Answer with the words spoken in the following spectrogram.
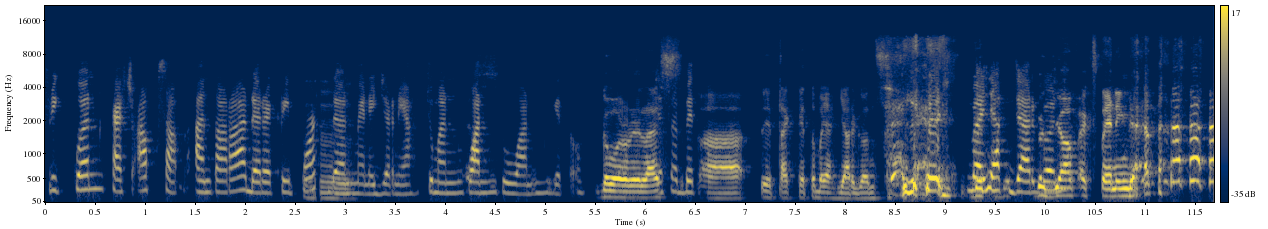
frequent catch up antara direct report mm -hmm. dan manajernya, cuman yes. one to one gitu. Gue baru realize bit, uh, di tech itu banyak jargon. banyak jargon. Good job explaining that.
